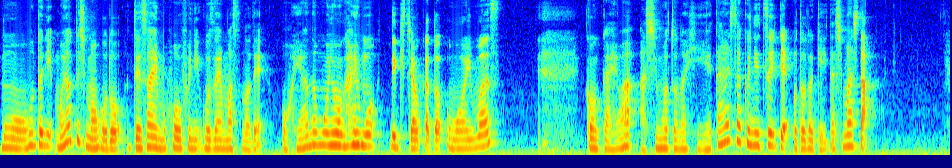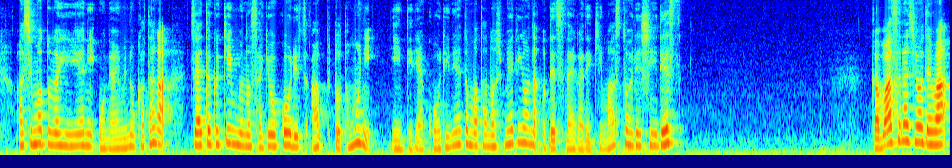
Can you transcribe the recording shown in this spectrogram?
もう本当に迷ってしまうほどデザインも豊富にございますのでお部屋の模様替えもできちゃうかと思います。今回は足元の冷え対策についてお届けいたしました。足元の冷えにお悩みの方が在宅勤務の作業効率アップとともにインテリアコーディネートも楽しめるようなお手伝いができますと嬉しいです。ガバースラジオでは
